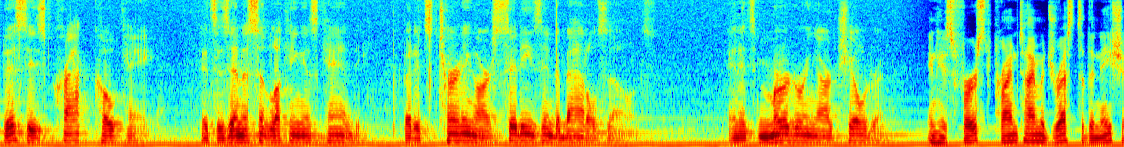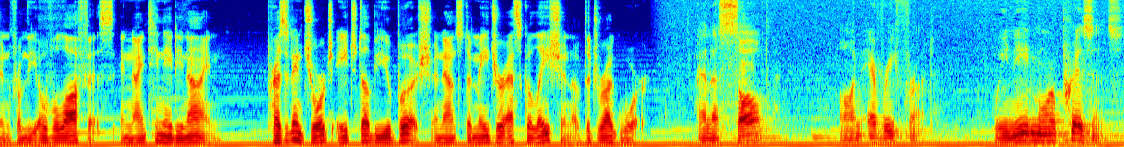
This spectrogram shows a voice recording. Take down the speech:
This is crack cocaine. It's as innocent looking as candy, but it's turning our cities into battle zones, and it's murdering our children. In his first primetime address to the nation from the Oval Office in 1989, President George H.W. Bush announced a major escalation of the drug war. An assault on every front. We need more prisons,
